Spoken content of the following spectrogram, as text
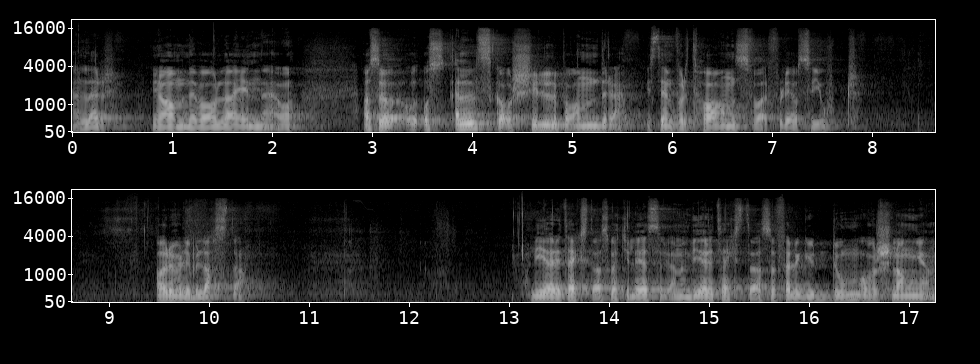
Eller 'ja, men jeg var aleine'. Og Altså, å elsker å skylde på andre istedenfor å ta ansvar for det vi har gjort. Arvelig belasta. Videre i teksten, jeg skal ikke lese det, men vi videre i teksten så feller Gud dum over slangen.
